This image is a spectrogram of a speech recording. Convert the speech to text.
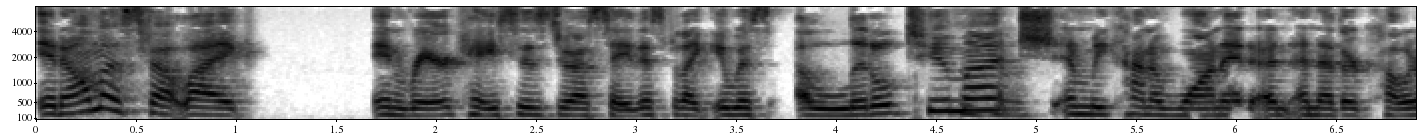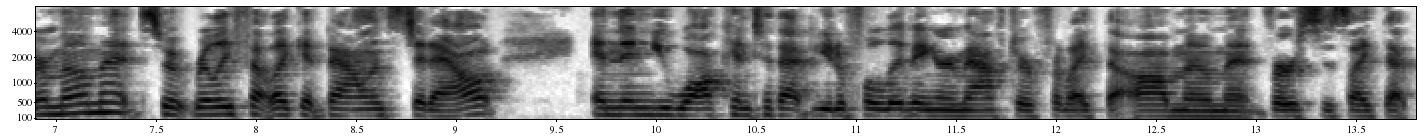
it almost felt like in rare cases do I say this, but like it was a little too mm-hmm. much and we kind of wanted an, another color moment. So it really felt like it balanced it out. And then you walk into that beautiful living room after for like the awe moment versus like that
